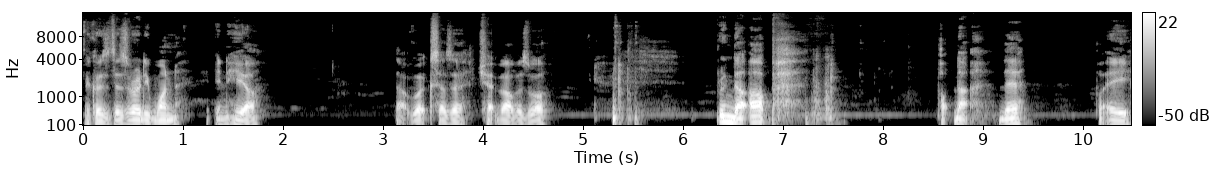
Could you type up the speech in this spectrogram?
because there's already one in here that works as a check valve as well. Bring that up, pop that there, put a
